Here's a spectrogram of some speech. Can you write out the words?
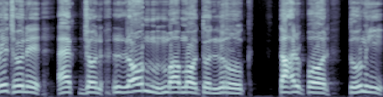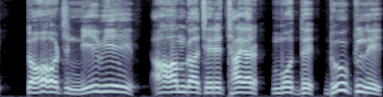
পেছনে একজন লম্বা মতো লোক। তারপর তুমি টর্চ নিভিয়ে আম গাছের ছায়ার মধ্যে ঢুকলে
